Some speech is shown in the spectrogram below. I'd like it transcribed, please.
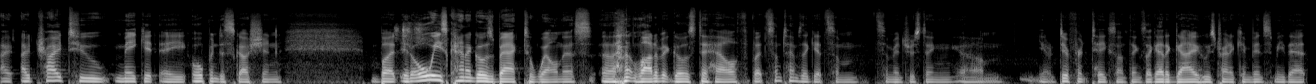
I, I try to make it a open discussion, but it always kind of goes back to wellness. Uh, a lot of it goes to health, but sometimes I get some, some interesting, um, you know, different takes on things. Like I had a guy who was trying to convince me that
